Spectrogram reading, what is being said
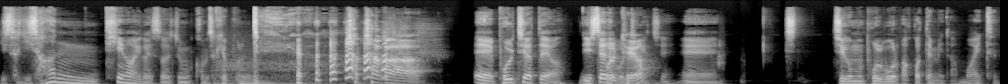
이상, 이상한 TMI가 있어. 좀 검색해 보는데. 첫 차가 예, 볼트였대요. 1세대 볼트요? 볼트였지. 예. 지, 지금은 볼보로 바꿨답니다. 뭐 하여튼.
